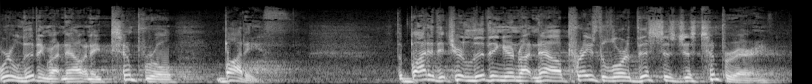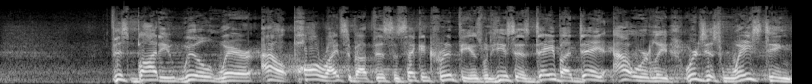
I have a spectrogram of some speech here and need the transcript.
We're living right now in a temporal body. The body that you're living in right now, praise the Lord, this is just temporary. This body will wear out. Paul writes about this in Second Corinthians when he says, day by day, outwardly, we're just wasting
